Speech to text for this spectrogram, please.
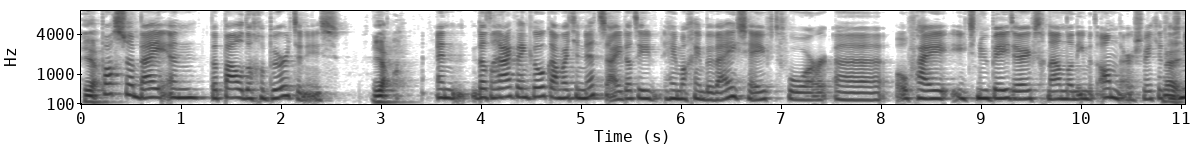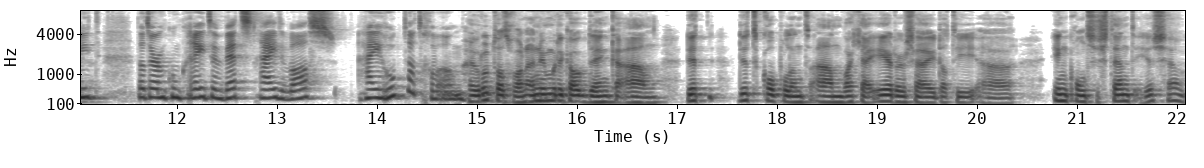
Ja, passen bij een bepaalde gebeurtenis. ja, En dat raakt denk ik ook aan wat je net zei, dat hij helemaal geen bewijs heeft voor eh, of hij iets nu beter heeft gedaan dan iemand anders. Weet je, het was Nee. niet dat er een concrete wedstrijd was. Hij roept dat gewoon. hij roept dat gewoon. En nu moet ik ook denken aan, dit, dit koppelend aan wat jij eerder zei, dat hij eh, inconsistent is. Hè,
